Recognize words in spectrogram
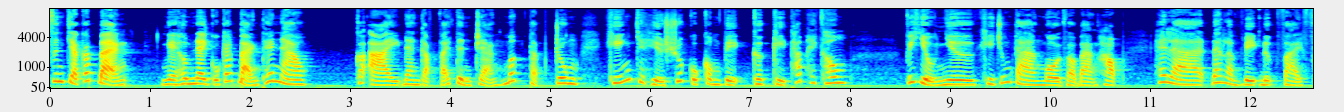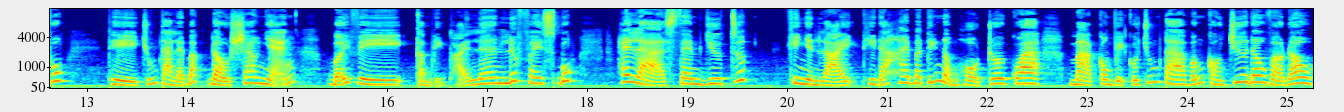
Xin chào các bạn, ngày hôm nay của các bạn thế nào? Có ai đang gặp phải tình trạng mất tập trung khiến cho hiệu suất của công việc cực kỳ thấp hay không? Ví dụ như khi chúng ta ngồi vào bàn học hay là đang làm việc được vài phút thì chúng ta lại bắt đầu sao nhãng bởi vì cầm điện thoại lên lướt Facebook hay là xem YouTube. Khi nhìn lại thì đã 2-3 tiếng đồng hồ trôi qua mà công việc của chúng ta vẫn còn chưa đâu vào đâu.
